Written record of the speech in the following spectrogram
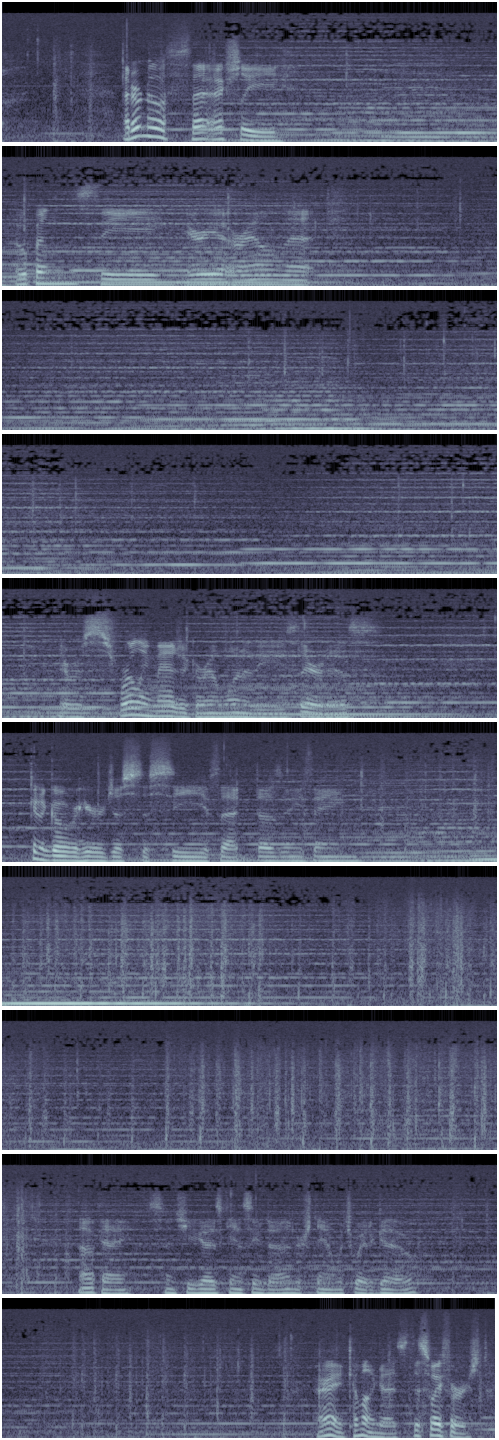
I don't know if that actually opens the area around that. There was swirling magic around one of these. There it is gonna go over here just to see if that does anything. Okay, since you guys can't seem to understand which way to go. Alright, come on guys, this way first.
